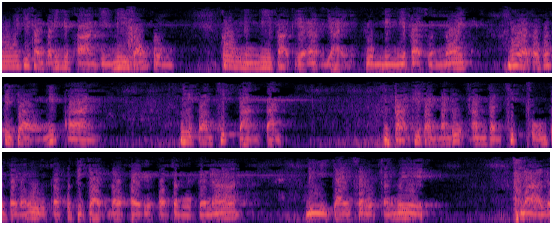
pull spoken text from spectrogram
ดูไว้ที่ท่านปรินิพานที่มีสองกลุ่ม กลุ่มหนึ่งมีพระเถระใหญ่ กลุ่มหนึ่งมีพระส่วนน้อย เมื่อพระพุทธเจ้านิพพาน มีความคิดต่างกัน พระที่ท่านบรรลุธรรมกันคิดถูงกันไปว่าเออพระพุทธเจ้าเราไปด้วยความสงบแต่นะ ดีใจสรุปสังเวชน่าเล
